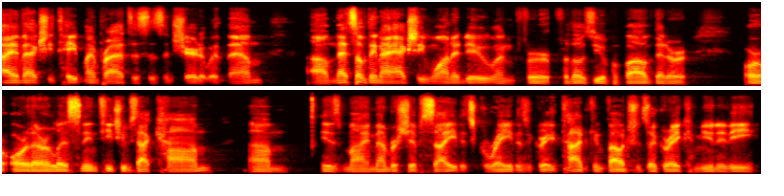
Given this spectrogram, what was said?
I have actually taped my practices and shared it with them. Um, that's something I actually want to do. And for for those of you up above that are or or that are listening, teachhoops.com um, is my membership site. It's great. It's a great Todd can vouch. It's a great community.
